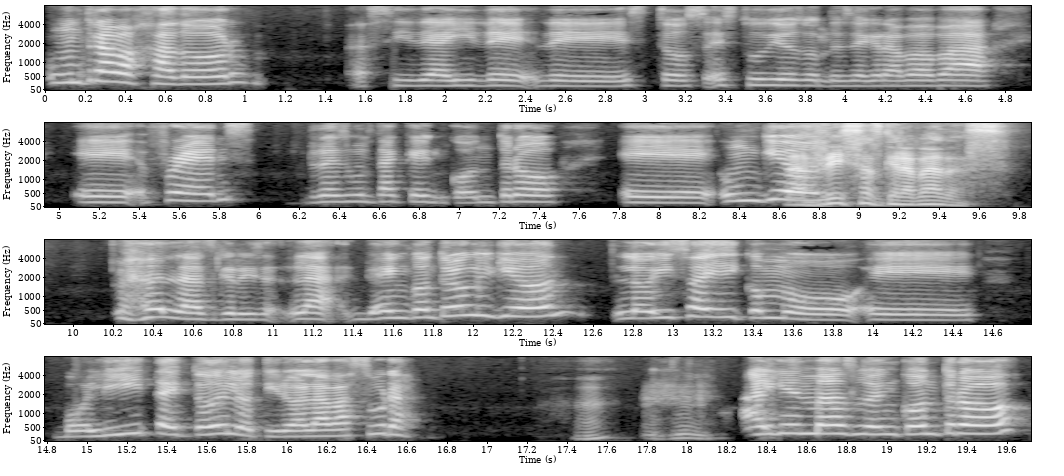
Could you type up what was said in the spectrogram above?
un trabajador, así de ahí de, de estos estudios donde se grababa eh, Friends, resulta que encontró eh, un guion, Las risas grabadas. las grises, la- encontró un guion, lo hizo ahí como eh, bolita y todo y lo tiró a la basura ¿ah? Alguien más lo encontró,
